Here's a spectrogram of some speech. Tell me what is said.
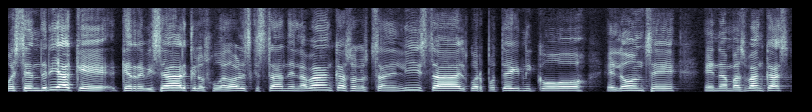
pues tendría que, revisar que los jugadores que están en la banca son los que están en lista, el cuerpo técnico, el 11 en ambas bancas,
